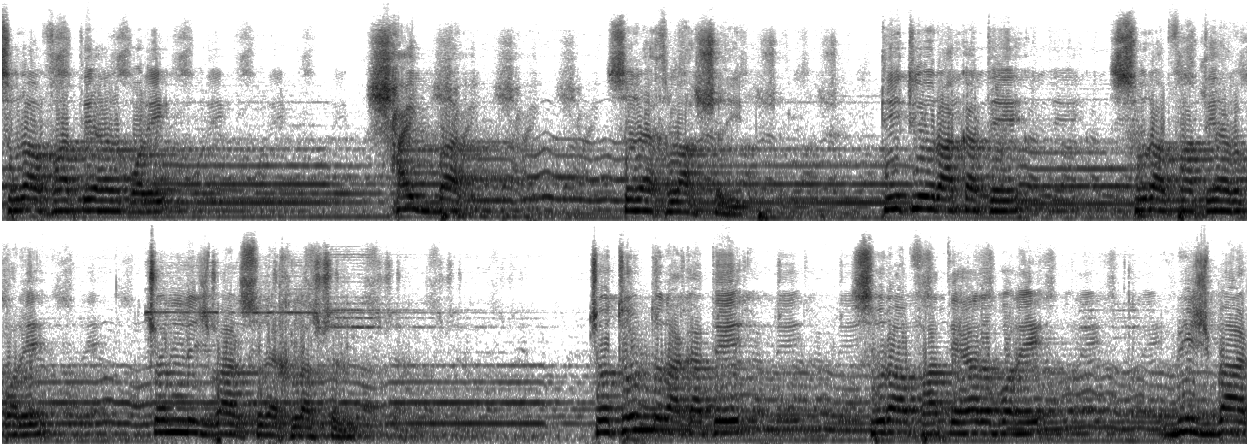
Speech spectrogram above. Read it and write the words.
সুরা ফাতেহার পরে ষাট বার সুরা এখলাস শরীফ। তৃতীয় রাকাতে সুরা ফাতেহার পরে চল্লিশ বার সুরা এখলাস শরীফ। চতুর্থ রাকাতে সুরা ফাতেহার পরে বিশ বার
